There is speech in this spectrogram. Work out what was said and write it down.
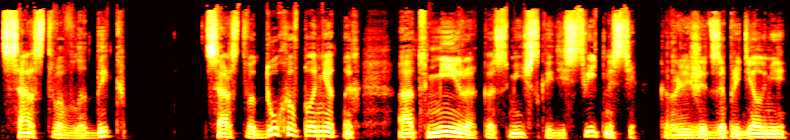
Царство владык, царство духов планетных от мира космической действительности, который лежит за пределами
